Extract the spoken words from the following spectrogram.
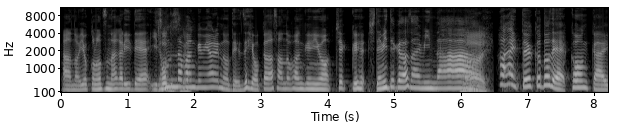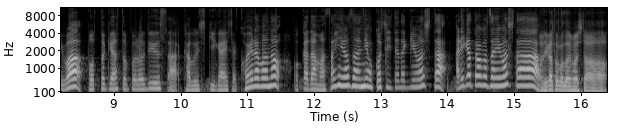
あの横のつながりでいろんな番組あるので、ぜひ岡田さんの番組をチェックしてみてください、みんな。はい。はい、ということで今回はポッドキャストプロデューサー株式会社コエラバの岡田正弘さんにお越しいただきました。ありがとうございましたあ。りがとうございました。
